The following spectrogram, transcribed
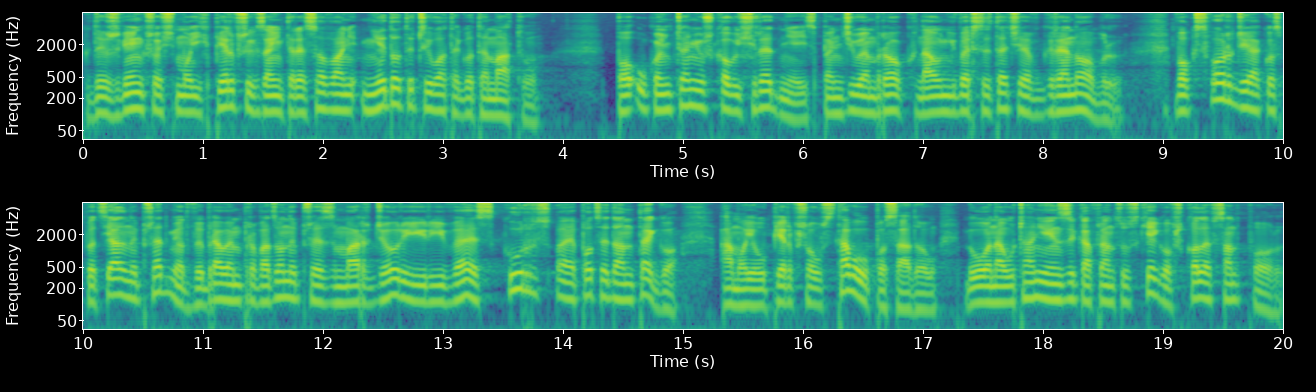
gdyż większość moich pierwszych zainteresowań nie dotyczyła tego tematu. Po ukończeniu szkoły średniej spędziłem rok na Uniwersytecie w Grenoble. W Oksfordzie jako specjalny przedmiot wybrałem prowadzony przez Marjorie Rives kurs o epoce Dantego, a moją pierwszą stałą posadą było nauczanie języka francuskiego w szkole w St. Paul.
